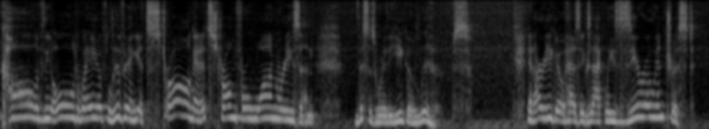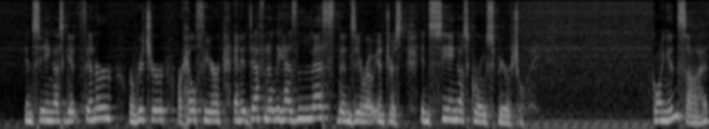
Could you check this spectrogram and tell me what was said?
call of the old way of living, it's strong, and it's strong for one reason. This is where the ego lives. And our ego has exactly zero interest in seeing us get thinner or richer or healthier, and it definitely has less than zero interest in seeing us grow spiritually. Going inside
